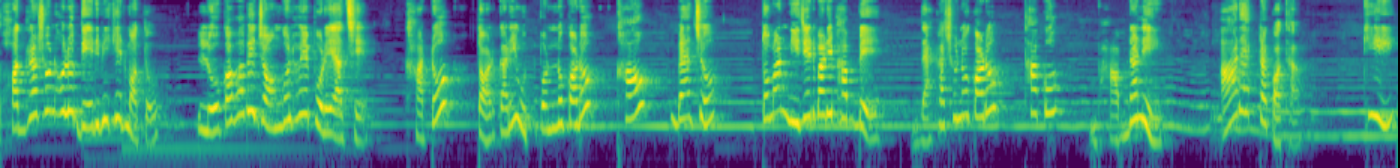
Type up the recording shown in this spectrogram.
ভদ্রাসন হলো দেড় বিঘের মতো, লোক অভাবে জঙ্গল হয়ে পড়ে আছে। খাটো, তরকারি উৎপন্ন করো, খাও, বেচো, তোমার নিজের বাড়ি ভাববে, দেখাশুনো করো, থাকো, ভাবনা নেই। আর একটা কথা। কি?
